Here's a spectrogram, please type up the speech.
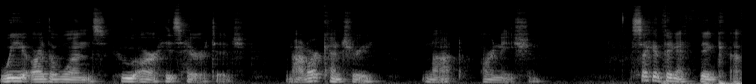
We are the ones who are his heritage, not our country, not our nation. Second thing I think uh,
